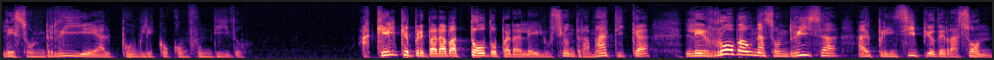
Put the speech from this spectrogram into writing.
le sonríe al público confundido. Aquel que preparaba todo para la ilusión dramática le roba una sonrisa al principio de razón.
